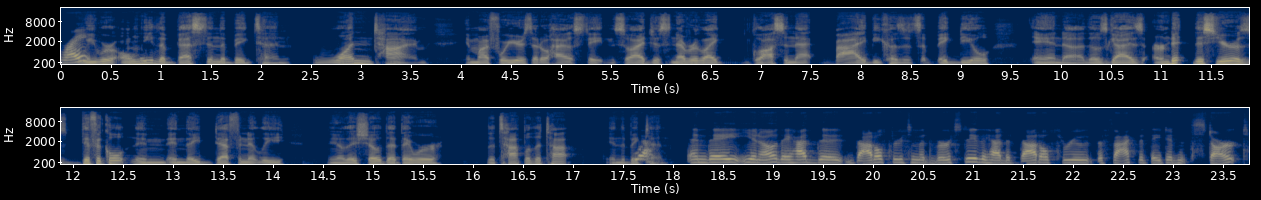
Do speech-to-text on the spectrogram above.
Right. We were only the best in the Big Ten one time in my four years at Ohio State. And so I just never like glossing that by because it's a big deal. And uh, those guys earned it this year is difficult and and they definitely, you know, they showed that they were the top of the top in the Big yeah. Ten. And they, you know, they had to battle through some adversity. They had to battle through the fact that they didn't start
